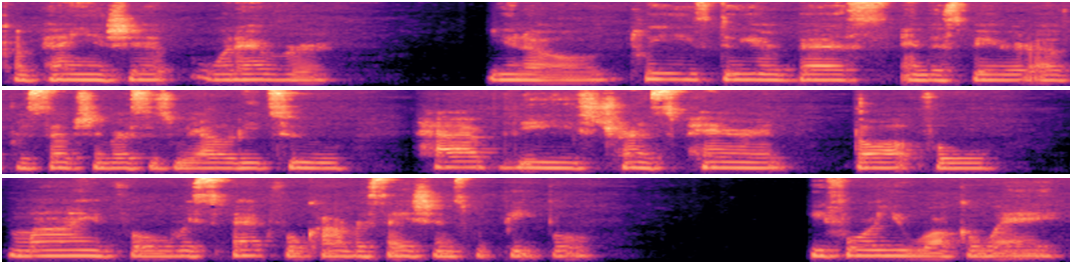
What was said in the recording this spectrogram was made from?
companionship, whatever. You know, please do your best in the spirit of perception versus reality to have these transparent, thoughtful, mindful, respectful conversations with people before you walk away.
